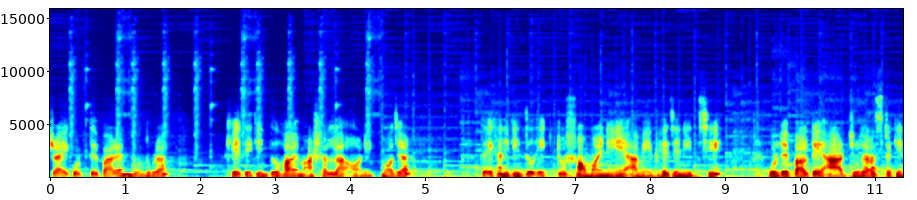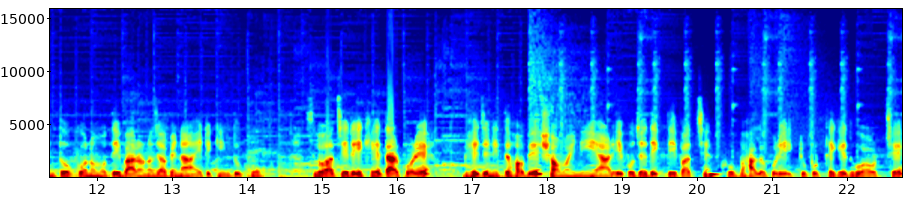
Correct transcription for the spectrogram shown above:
ট্রাই করতে পারেন বন্ধুরা। খেতে কিন্তু হয় মাসাল্লাহ অনেক মজার। তো এখানে কিন্তু একটু সময় নিয়ে আমি ভেজে নিচ্ছি। উল্টে পাল্টে আর চুলা কিন্তু কোনো মতেই বাড়ানো যাবে না। এটা কিন্তু খুব স্লো আছে রেখে তারপরে ভেজে নিতে হবে সময় নিয়ে। আর এ পর্যায়ে দেখতেই পাচ্ছেন খুব ভালো করে একটু উপর থেকে ধোয়া উঠছে।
